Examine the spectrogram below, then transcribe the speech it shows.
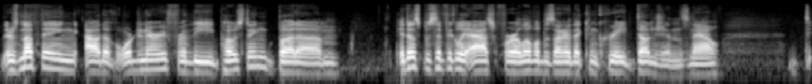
there's nothing out of ordinary for the posting, but um, it does specifically ask for a level designer that can create dungeons. Now, d-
